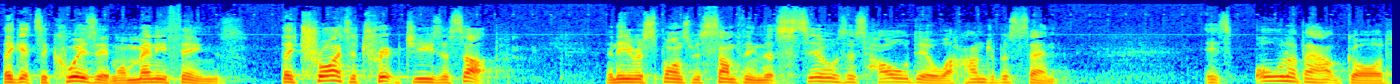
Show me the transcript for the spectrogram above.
They get to quiz him on many things. They try to trip Jesus up, and he responds with something that seals this whole deal 100%. It's all about God,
